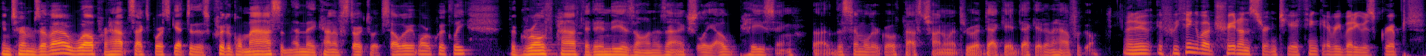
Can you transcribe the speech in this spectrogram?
in terms of, oh, well, perhaps exports get to this critical mass and then they kind of start to accelerate more quickly, the growth path that India is on is actually outpacing uh, the similar growth path China went through a decade, decade and a half ago. And if we think about trade uncertainty, I think everybody was gripped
